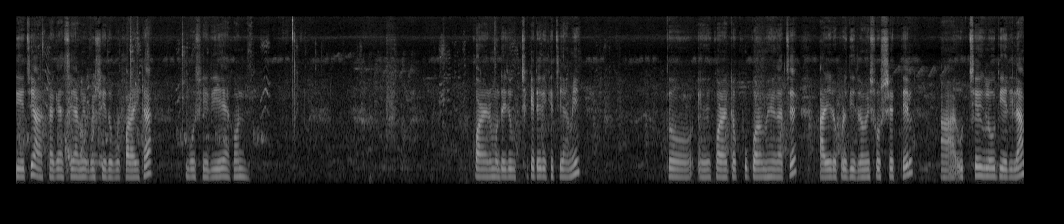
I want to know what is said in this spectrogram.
দিয়েছি, আর একটা গ্যাসে আমি বসিয়ে দেবো কড়াইটা। বসিয়ে দিয়ে এখন কড়াইয়ের মধ্যে যে উচ্ছে কেটে রেখেছি আমি। তো কড়াইটা খুব গরম হয়ে গেছে। আর এর উপরে দিয়ে দিলাম এই সর্ষের তেল। আর উচ্ছেগুলোও দিয়ে দিলাম।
